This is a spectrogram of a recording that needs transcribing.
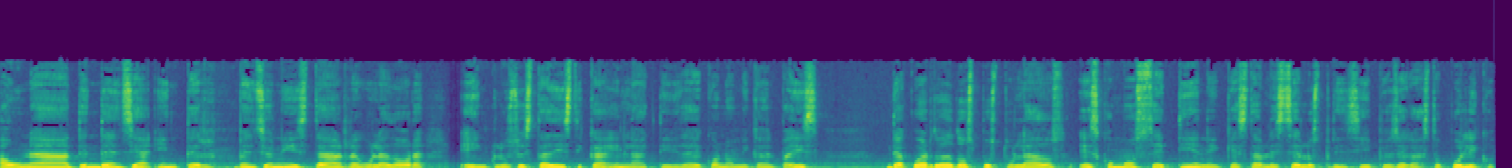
a una tendencia intervencionista, reguladora e incluso estadística en la actividad económica del país. De acuerdo a dos postulados es como se tiene que establecer los principios de gasto público.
